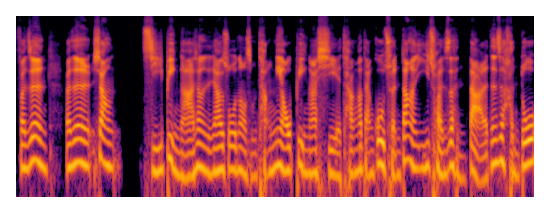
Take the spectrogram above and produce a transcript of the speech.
反正反正像。疾病啊，像人家说那种什么糖尿病啊、血糖啊、胆固醇，当然遗传是很大的，但是很多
